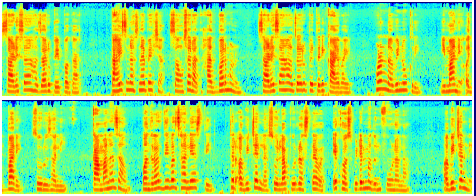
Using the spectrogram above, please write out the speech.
साडेसहा हजार रुपये पगार. काहीच नसण्यापेक्षा संसारात हातभार म्हणून साडेसहा हजार रुपये तरी काय वाईट? म्हणून नवी नोकरी इमाने अजबारे सुरू झाली. कामाला जाऊन पंधराच दिवस झाले असतील तर अविचलला सोलापूर रस्त्यावर एक हॉस्पिटलमधून फोन आला. अविचलने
